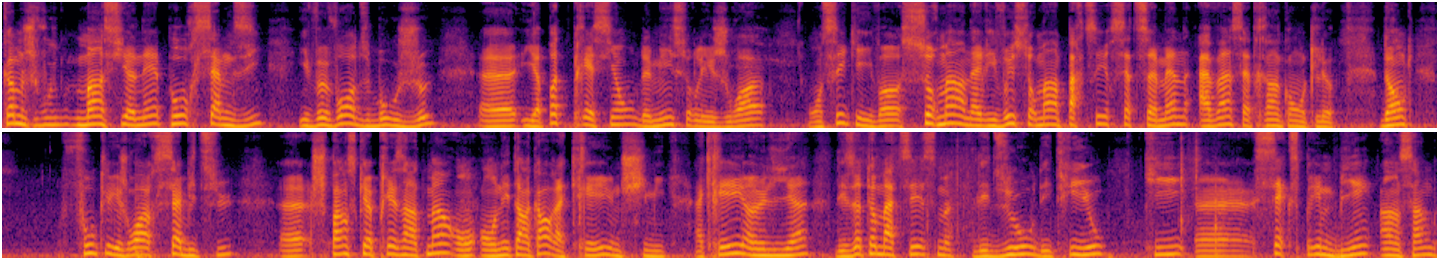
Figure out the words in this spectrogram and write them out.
comme je vous mentionnais, pour samedi, il veut voir du beau jeu. Il n'y a pas de pression de mise sur les joueurs. On sait qu'il va sûrement en arriver, sûrement en partir cette semaine avant cette rencontre-là. Donc, faut que les joueurs s'habituent. Euh, je pense que présentement, on, est encore à créer une chimie, à créer un lien, des automatismes, des duos, des trios qui euh, s'expriment bien ensemble.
